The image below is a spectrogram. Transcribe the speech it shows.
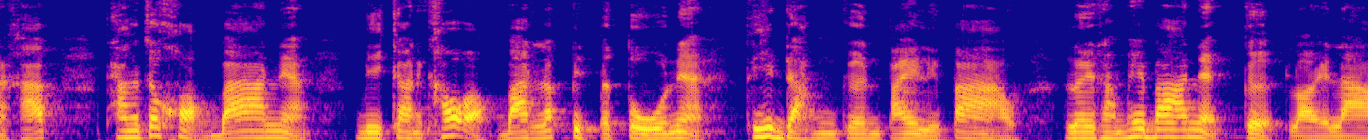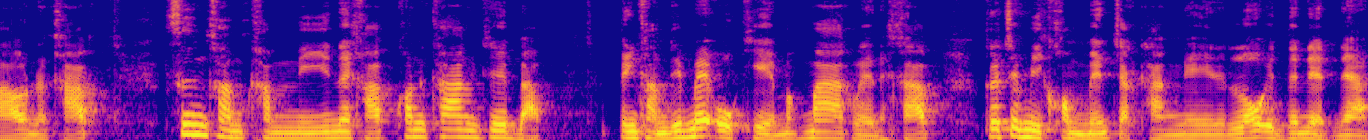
นะครับทางเจ้าของบ้านเนี่ยมีการเข้าออกบ้านแล้วปิดประตูเนี่ยที่ดังเกินไปหรือเปล่า เลยทำให้บ้านเนี่ยเกิดรอยร้าวนะครับซึ่งคำคำนี้นะครับค่อนข้างจะแบบเป็นคำที่ไม่โอเคมากๆเลยนะครับ ก็จะมีคอมเมนต์จากทางในโลกอินเทอร์เน็ตเนี่ย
